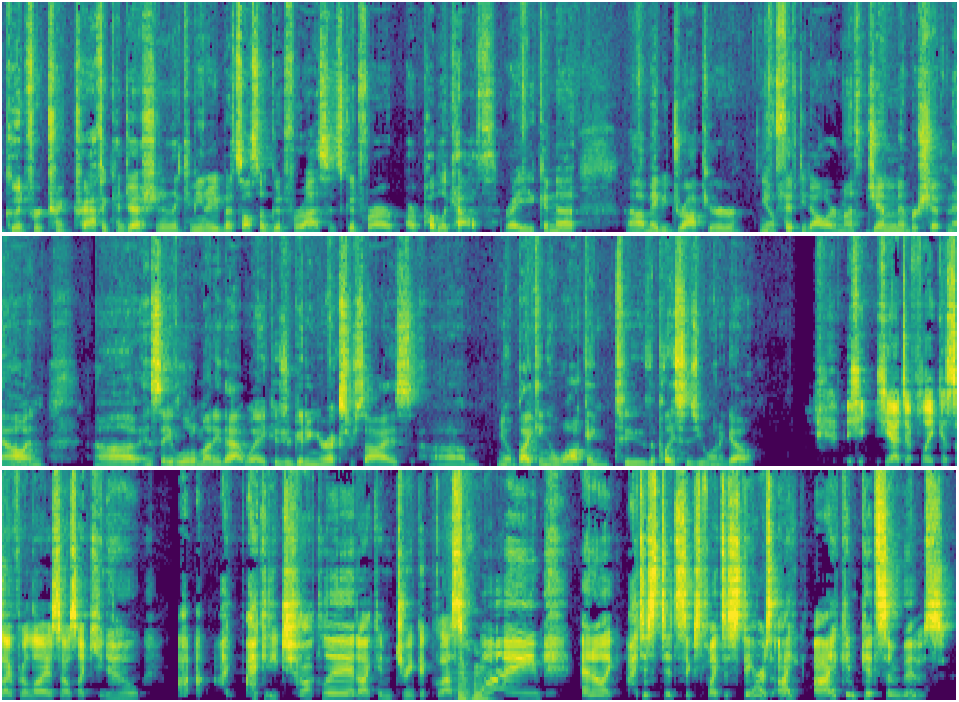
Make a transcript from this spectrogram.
good for tra- traffic congestion in the community. But it's also good for us. It's good for our, our public health, right? You can uh, uh, maybe drop your you know fifty dollar a month gym membership now and uh, and save a little money that way because you're getting your exercise, um, you know, biking and walking to the places you want to go. Yeah, definitely. Because I realized I was like, you know, I, I, I could eat chocolate, I can drink a glass of mm-hmm. wine, and I'm like, I just did six flights of stairs. I I can get some mousse.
